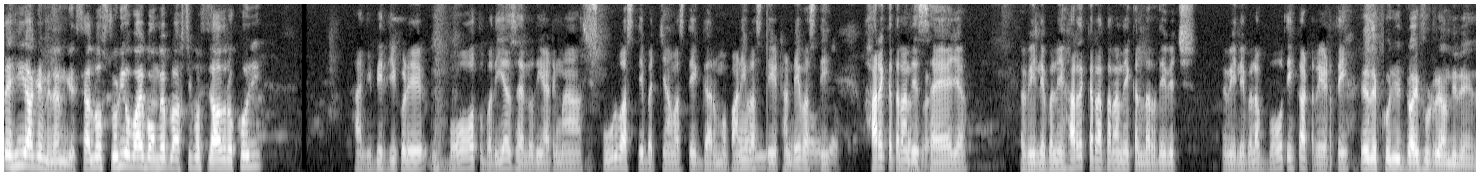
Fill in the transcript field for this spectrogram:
ਤੇ ਹੀ ਆ ਕੇ ਮਿਲਣਗੇ। Cello studio by Bombay plastic ਬਸ ਯਾਦ ਰੱਖੋ ਜੀ। ਹਾਂਜੀ ਵੀਰ ਜੀ ਕੋਲੇ ਬਹੁਤ ਵਧੀਆ ਸੈਲੋ ਦੀਆਂ ਆਈਟਮਾਂ ਸਕੂਲ ਵਾਸਤੇ ਬੱਚਿਆਂ ਵਾਸਤੇ ਗਰਮ ਪਾਣੀ ਵਾਸਤੇ ਠੰਡੇ ਵਾਸਤੇ। ਹਰ ਇੱਕ ਤਰ੍ਹਾਂ ਦੇ ਸਾਈਜ਼ ਅਵੇਲੇਬਲ ਨੇ ਹਰ ਇੱਕ ਤਰ੍ਹਾਂ ਦੇ ਕਲਰ ਦੇ ਵਿੱਚ। ਅਵੇਲੇਬਲ ਆ ਬਹੁਤ ਹੀ ਘੱਟ ਰੇਟ ਤੇ। ਇਹ ਦੇਖੋ ਜੀ ਡਰਾਈ ਫਰੂਟ ਰਿਆਂ ਦੀ ਰੇਂਜ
